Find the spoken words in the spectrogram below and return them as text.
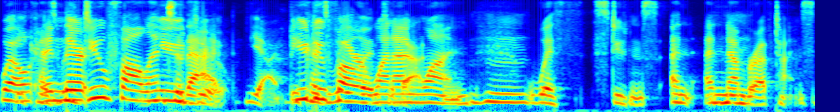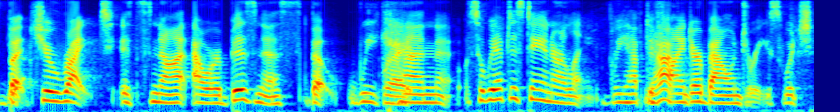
Well, because we do fall into that. Do. Yeah, because we are one on one with students a, a mm-hmm. number of times. But yeah. you're right; it's not our business, but we can. Right. So we have to stay in our lane. We have to yeah. find our boundaries, which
